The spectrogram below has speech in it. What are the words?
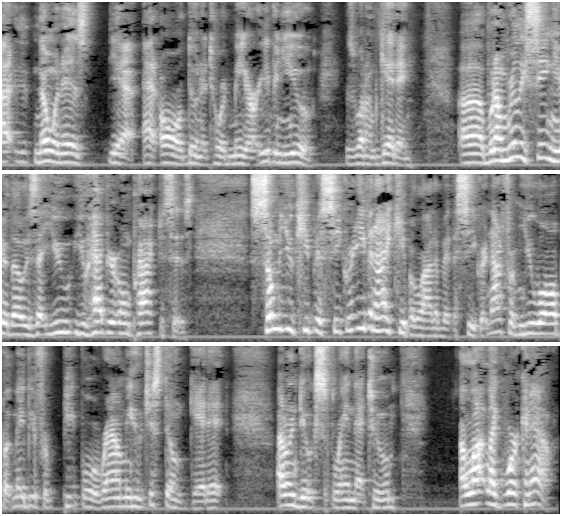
no one is, yeah, at all doing it toward me or even you is what I'm getting. Uh, what I'm really seeing here, though, is that you you have your own practices. Some of you keep it a secret. Even I keep a lot of it a secret. Not from you all, but maybe for people around me who just don't get it. I don't need to explain that to them. A lot like working out.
